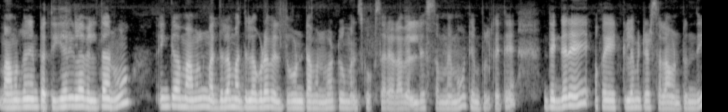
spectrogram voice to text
మామూలుగా నేను ప్రతి ఇయర్ ఇలా వెళ్తాను. ఇంకా మామూలుగా మధ్యలో మధ్యలో కూడా వెళ్తూ ఉంటాం అనమాట టూ మంత్స్‌కి ఒకసారి అలా వెళ్ళేస్తాం మేము టెంపుల్కి అయితే దగ్గరే ఒక ఎయిట్ కిలోమీటర్స్ అలా ఉంటుంది.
